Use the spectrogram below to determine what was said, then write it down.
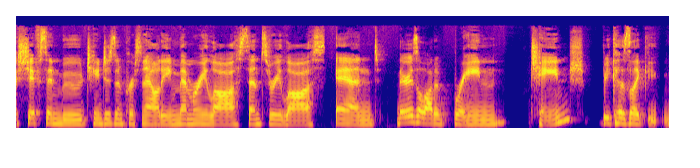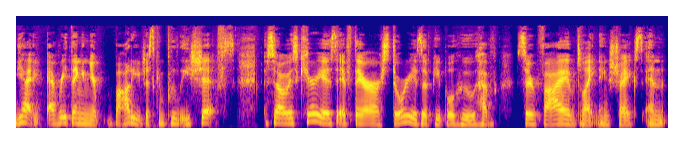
shifts in mood, changes in personality, memory loss, sensory loss, and there is a lot of brain change because like yeah everything in your body just completely shifts. So i was curious if there are stories of people who have survived lightning strikes and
